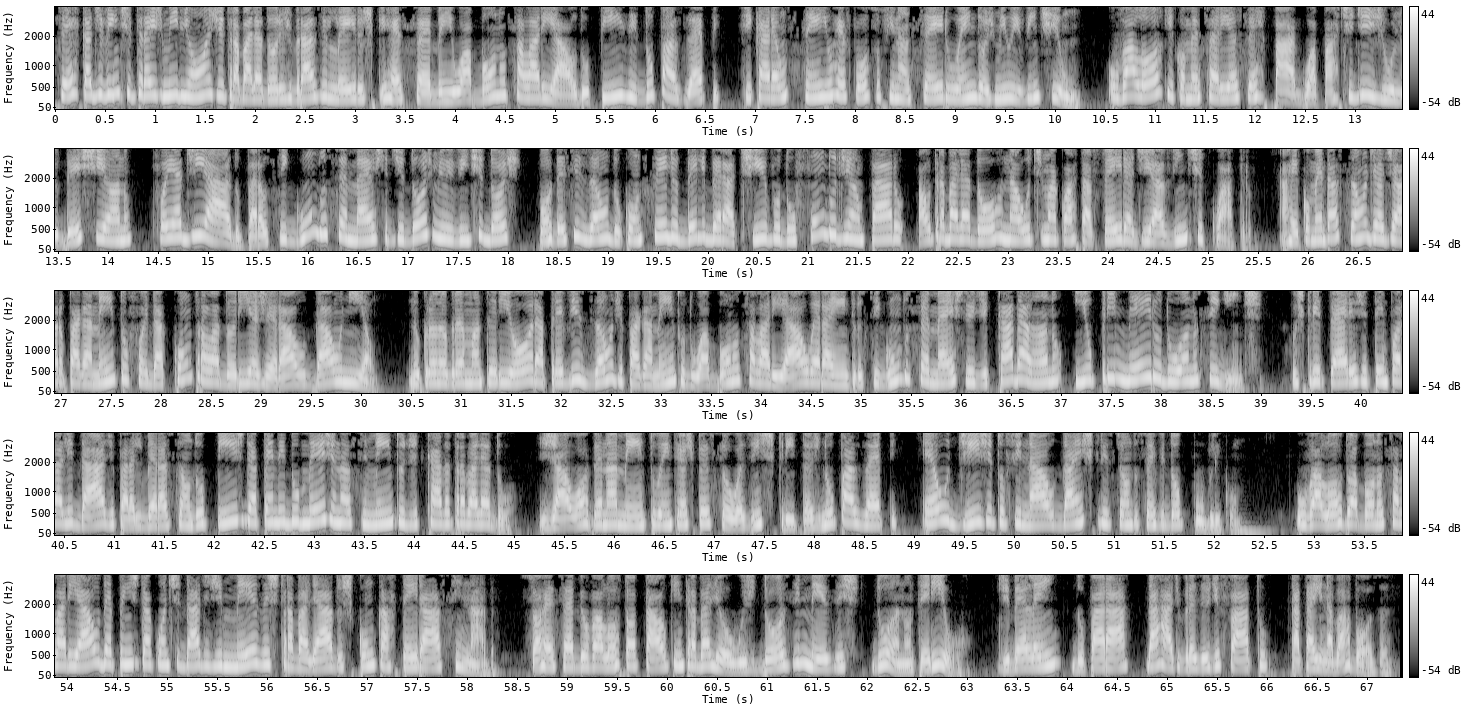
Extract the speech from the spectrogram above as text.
Cerca de 23 milhões de trabalhadores brasileiros que recebem o abono salarial do PIS e do PASEP ficarão sem o reforço financeiro em 2021. O valor que começaria a ser pago a partir de julho deste ano foi adiado para o segundo semestre de 2022 por decisão do Conselho Deliberativo do Fundo de Amparo ao Trabalhador na última quarta-feira, dia 24. A recomendação de adiar o pagamento foi da Controladoria Geral da União. No cronograma anterior, a previsão de pagamento do abono salarial era entre o segundo semestre de cada ano e o primeiro do ano seguinte. Os critérios de temporalidade para a liberação do PIS dependem do mês de nascimento de cada trabalhador. Já o ordenamento entre as pessoas inscritas no PASEP é o dígito final da inscrição do servidor público. O valor do abono salarial depende da quantidade de meses trabalhados com carteira assinada. Só recebe o valor total quem trabalhou os 12 meses do ano anterior. De Belém, do Pará, da Rádio Brasil de Fato, Catarina Barbosa.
